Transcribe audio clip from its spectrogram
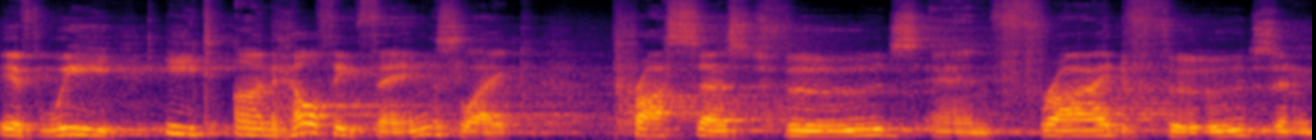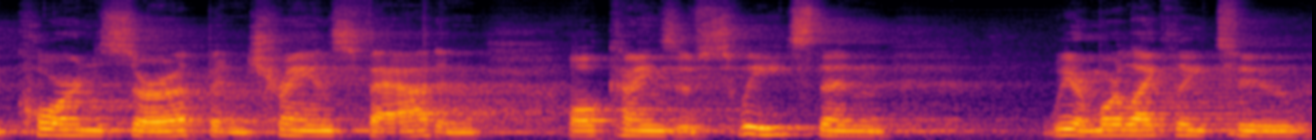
If we eat unhealthy things like processed foods and fried foods and corn syrup and trans fat and all kinds of sweets, then we are more likely to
